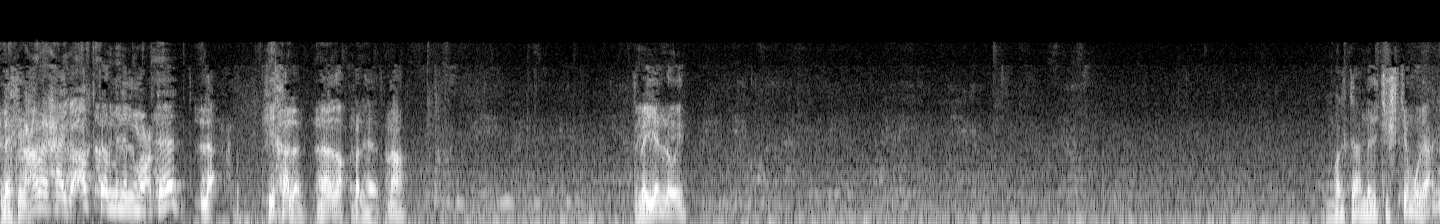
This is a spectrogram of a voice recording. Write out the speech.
لكن عمل حاجة أكثر من المعتاد لا. في خلل. لا نقبل هذا. نعم. تبين له إيه؟ أمال تعمل إيه؟ تشتمه يعني؟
